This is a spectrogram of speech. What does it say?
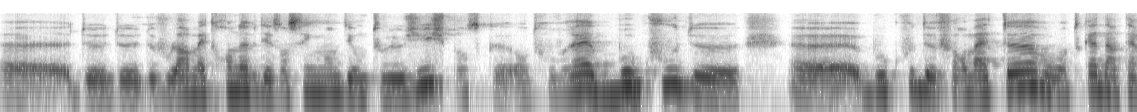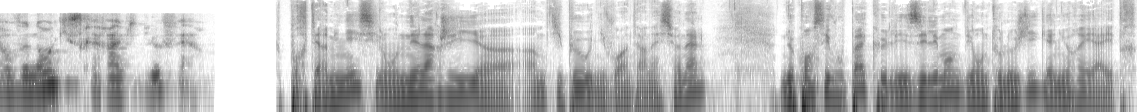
de, vouloir mettre en œuvre des enseignements de déontologie, je pense qu'on trouverait beaucoup de formateurs ou en tout cas d'intervenants qui seraient ravis de le faire. Pour terminer, si l'on élargit euh, un, petit peu au niveau international, ne pensez-vous pas que les éléments de déontologie gagneraient à être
